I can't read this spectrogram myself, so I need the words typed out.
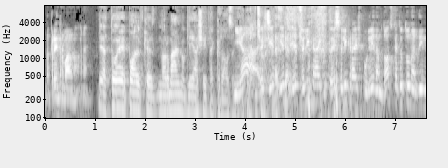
naprej normalno. Ne? Ja, to je pol, ker normalno gledaš še tako grozno. Ja, jaz, jaz, jaz, jaz veliko rajš pogledam, doskrat tudi to naredim,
